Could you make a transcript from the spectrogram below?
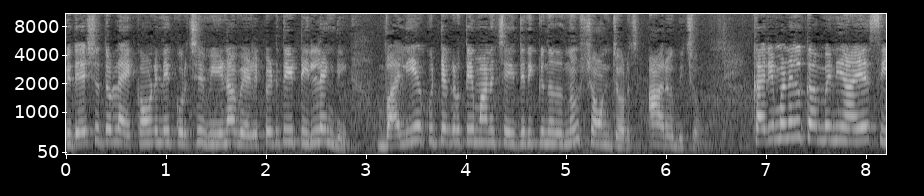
വിദേശത്തുള്ള അക്കൗണ്ടിനെ കുറിച്ച് വീണ വെളിപ്പെടുത്തിയിട്ടില്ലെങ്കിൽ വലിയ കുറ്റകൃത്യമാണ് ചെയ്തിരിക്കുന്നതെന്നും ഷോൺ ജോർജ് ആരോപിച്ചു. കരിമണൽ കമ്പനിയായ സി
